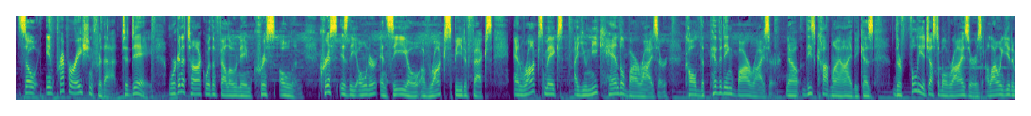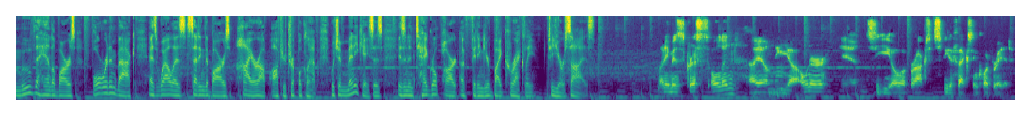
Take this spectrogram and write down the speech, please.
So, in preparation for that, today we're going to talk with a fellow named Chris Olin. Chris is the owner and CEO of Rox Speed FX, and Rox makes a unique handlebar riser called the Pivoting Bar Riser. Now, these caught my eye because they're fully adjustable risers, allowing you to move the handlebars forward and back, as well as setting the bars higher up off your triple clamp, which in many cases is an integral part of fitting your bike correctly to your size. My name is Chris Olin. I am the uh, owner and CEO of Rox Speed FX Incorporated.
